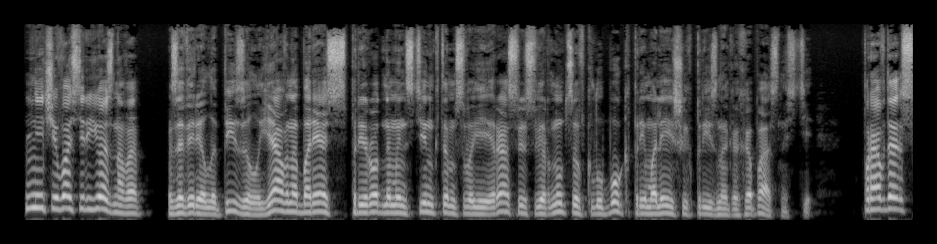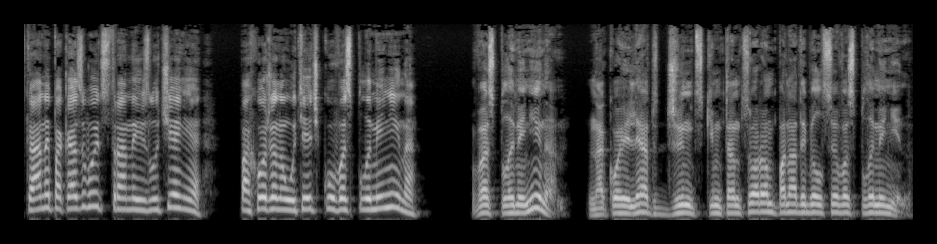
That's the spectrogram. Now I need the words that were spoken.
«Ничего серьезного», — заверила Пизел, явно борясь с природным инстинктом своей расы свернуться в клубок при малейших признаках опасности. «Правда, сканы показывают странное излучение. Похоже на утечку воспламенина». «Воспламенина? На кой ляд джинским танцорам понадобился воспламенин?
